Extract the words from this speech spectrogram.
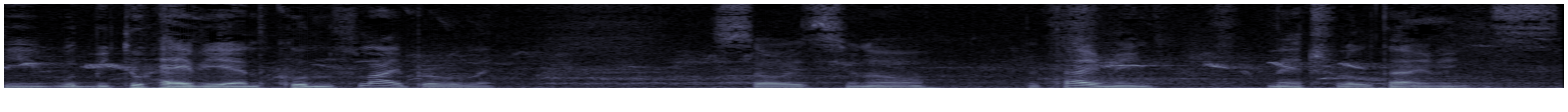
he would be too heavy and couldn't fly probably. So it's you know the timing, natural timing is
